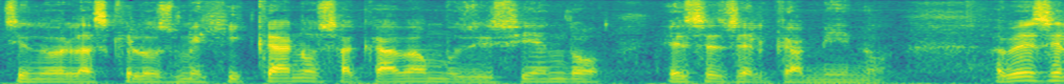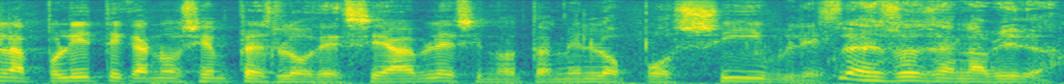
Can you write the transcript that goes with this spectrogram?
sino las que los mexicanos acabamos diciendo, ese es el camino. A veces en la política no siempre es lo deseable, sino también lo posible. Eso es en la vida.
